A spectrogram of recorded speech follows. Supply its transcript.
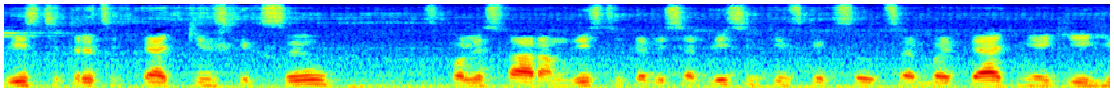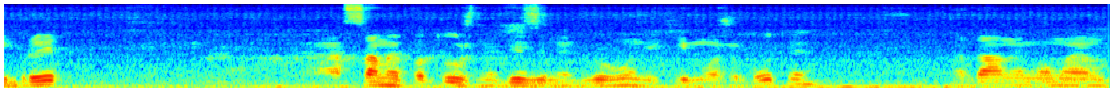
235 кінських сил, з полістаром 258 кінських сил, це B5, м'який гібрид. Саме потужний дизельний двигун, який може бути на даний момент.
